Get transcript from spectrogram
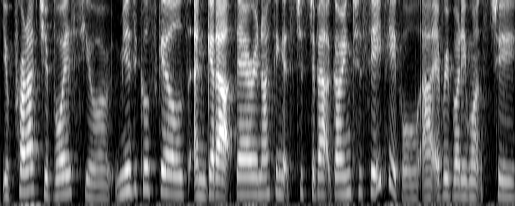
your product, your voice, your musical skills, and get out there. And I think it's just about going to see people. Uh, everybody wants to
